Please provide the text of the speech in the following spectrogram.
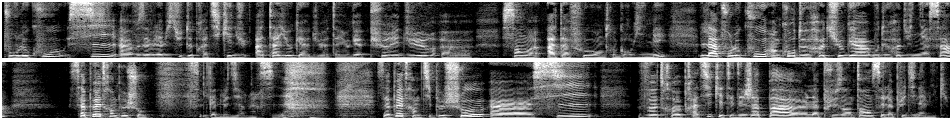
Pour le coup, si euh, vous avez l'habitude de pratiquer du hatha yoga, du hatha yoga pur et dur, sans euh, ataflo entre gros guillemets. Là, pour le coup, un cours de hot yoga ou de hot vinyasa, ça peut être un peu chaud. C'est le cas de le dire, merci. ça peut être un petit peu chaud euh, si votre pratique était déjà pas euh, la plus intense et la plus dynamique.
